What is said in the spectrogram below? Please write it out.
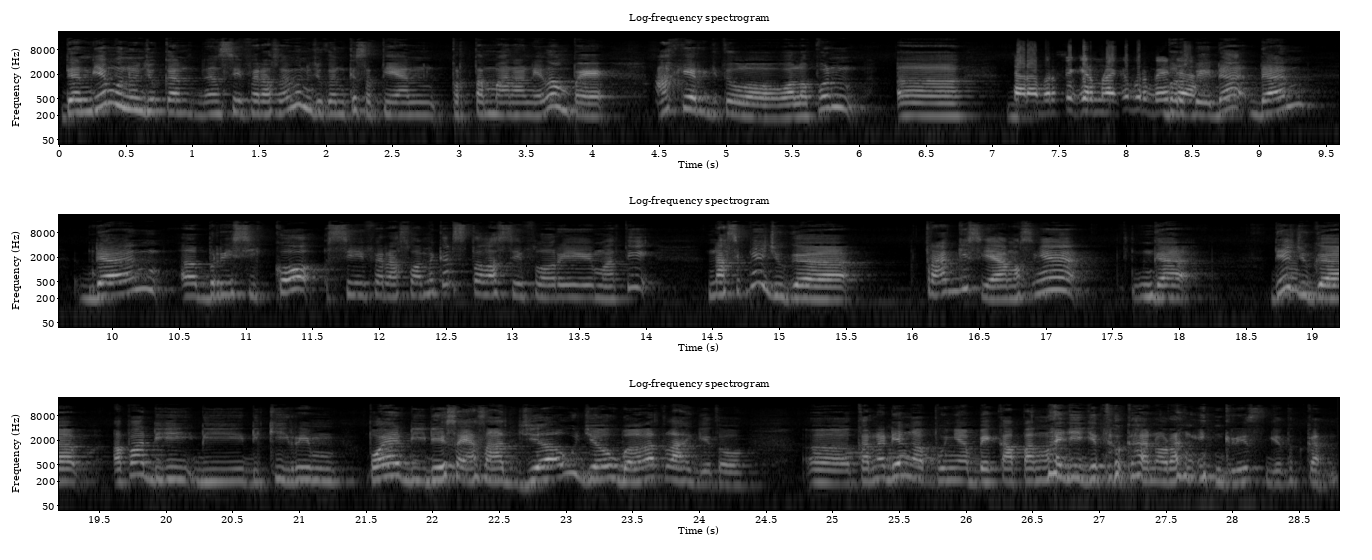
Dan dia menunjukkan dan si Vera suami menunjukkan kesetiaan pertemanannya itu sampai akhir gitu loh. Walaupun eh, cara berpikir mereka berbeda, berbeda dan dan eh, berisiko si Vera suami. Kan setelah si Flori mati nasibnya juga tragis ya. Maksudnya nggak dia juga apa di di dikirim pokoknya di desa yang sangat jauh jauh banget lah gitu Eh, karena dia nggak punya backupan lagi gitu kan orang Inggris gitu kan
